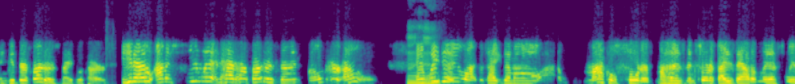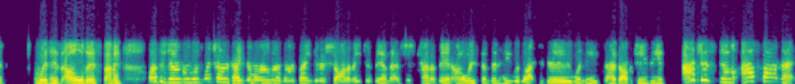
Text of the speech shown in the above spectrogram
and get their photos made with her. You know, I mean, she went and had her photos done on her own. And hmm we do like to take them all. Michael sort of, my husband sort of phased out of this with with his oldest. I mean, like the younger ones, we try to take them around their birthday and get a shot of each of them. That's just kind of been always something he would like to do when he had the opportunity. I just don't. I find that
